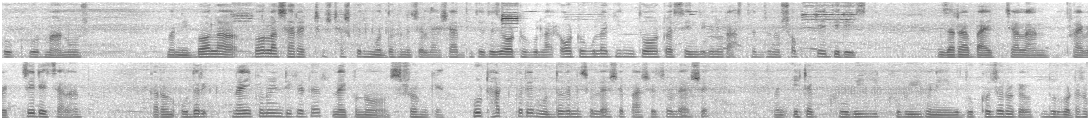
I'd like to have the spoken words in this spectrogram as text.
কুকুর, মানুষ মানে বলা বলা ছাড়া ঠুস ঠাস করে মধ্যখানে চলে আসে। আর দ্বিতীয়ত যে অটোগুলা অটোগুলা কিন্তু অটো আছে কিন্তু রাস্তার জন্য সবচেয়ে রিস্ক যারা বাইক চালান প্রাইভেট যেটাই চালান কারণ ওদের নাই কোনো ইন্ডিকেটার নাই কোনো সংকেত হুটহাট করে মধ্যখানে চলে আসে পাশে চলে আসে। মানে এটা খুবই খুবই মানে দুঃখজনক এবং দুর্ঘটনা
